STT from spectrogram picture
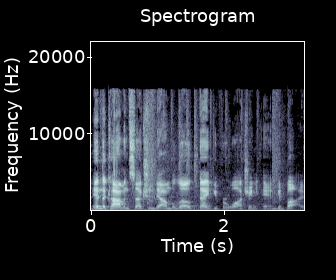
in the comment section down below. Thank you for watching, and goodbye.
